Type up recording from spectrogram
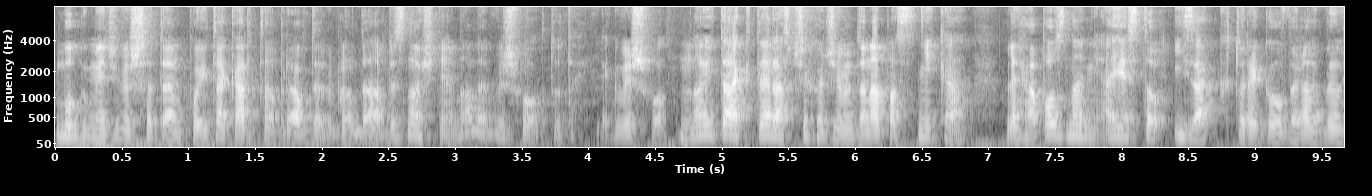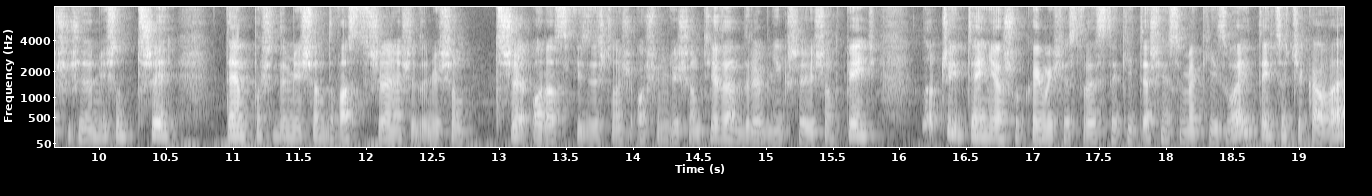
mógł mieć wyższe tempo i ta karta naprawdę wyglądałaby znośnie, no ale wyszło tutaj jak wyszło. No i tak, teraz przechodzimy do napastnika Lecha Poznań, a jest to Izak, którego overall wynosi 73, tempo 72, strzelania 73 oraz fizyczność 81, dribbling 65, no czyli tutaj nie oszukujmy się, statystyki też nie są jakieś złe i tutaj co ciekawe,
